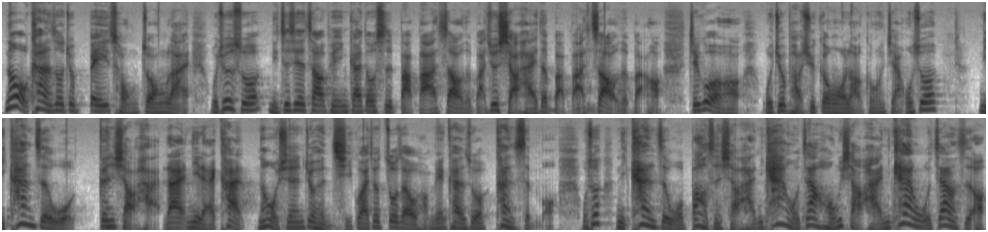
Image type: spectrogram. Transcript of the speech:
然后我看了之后就悲从中来，我就说你这些照片应该都是爸爸照的吧，就小孩的爸爸照的吧，哈，结果哈我就跑去跟我老公讲，我说你看着我。跟小孩来，你来看，然后我先生就很奇怪，就坐在我旁边看，说看什么？我说你看着我抱着小孩，你看我这样哄小孩，你看我这样子哦，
